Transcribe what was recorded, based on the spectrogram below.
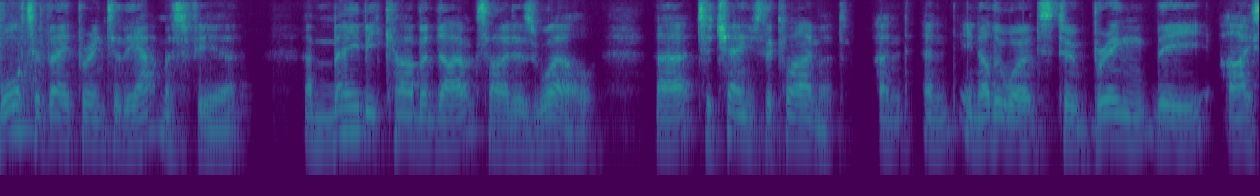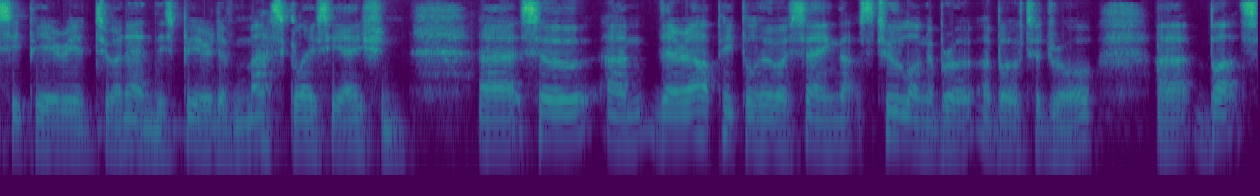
water vapor into the atmosphere and maybe carbon dioxide as well uh, to change the climate. And, and in other words, to bring the icy period to an end, this period of mass glaciation. Uh, so um, there are people who are saying that's too long a, bro- a bow to draw, uh, but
